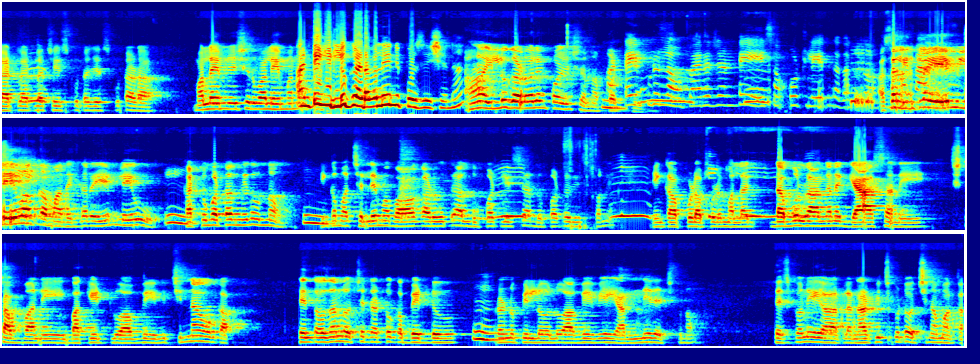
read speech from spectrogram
అట్లా అట్లా చేసుకుంటా చేసుకుంటా ఆడ మళ్ళీ ఏం చేసారు వాళ్ళు ఏమన్నా అంటే ఇల్లు గడవలేని పొజిషన్ ఆ, ఇల్లు గడవలేని పొజిషన్ అంటే ఇప్పుడు లవ్ మ్యారేజ్ అంటే ఏ సపోర్ట్ లేదు కదా. అసలు ఇంట్లో ఏం లేవు అక్క మా దగ్గర ఏం లేవు. కట్టుబట్టల మీద ఉన్నాం. ఇంకా మా చెల్లె మా బావకి అడిగితే వాళ్ళు దుప్పట్లు ఇస్తే ఆ దుప్పట్లు తీసుకొని ఇంకా అప్పుడప్పుడు మళ్ళీ డబ్బులు రాగానే గ్యాస్ అని స్టవ్ అని బకెట్లు అవి ఇవి చిన్న ఒక టెన్ థౌసండ్లో వచ్చేటట్టు ఒక బెడ్ రెండు పిల్లోలు అవి ఇవి అన్నీ తెచ్చుకున్నాం. తెచ్చుకొని ఇక అట్లా నడిపించుకుంటూ వచ్చినాం అక్క.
